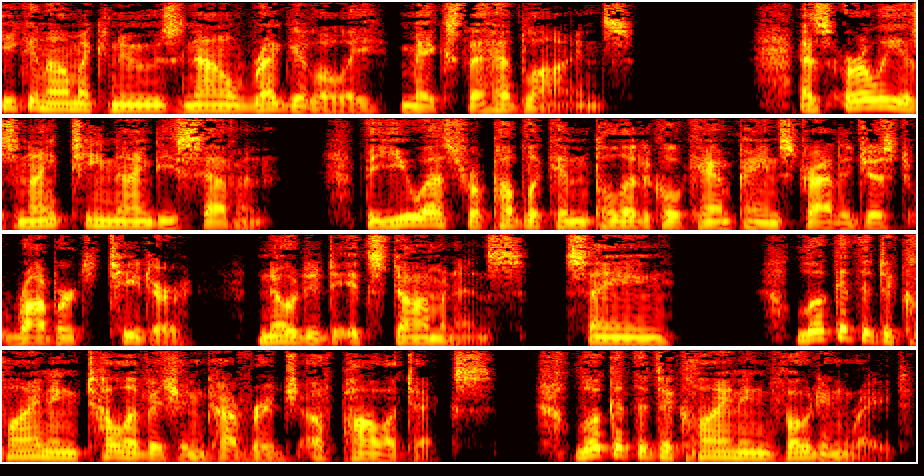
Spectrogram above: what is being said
economic news now regularly makes the headlines. As early as 1997, the U.S. Republican political campaign strategist Robert Teeter noted its dominance, saying, Look at the declining television coverage of politics. Look at the declining voting rate.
